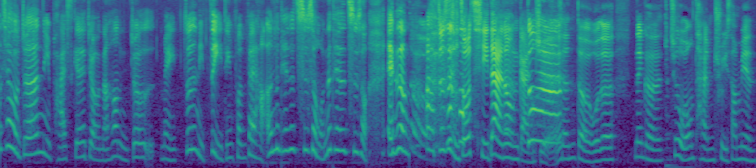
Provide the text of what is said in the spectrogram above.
而且我觉得你排 schedule，然后你就每就是你自己已经分配好，啊，那天是吃什么，那天是吃什么，哎，那种啊，就是你说期待那种感觉，啊、真的，我的那个就是我用 time tree 上面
